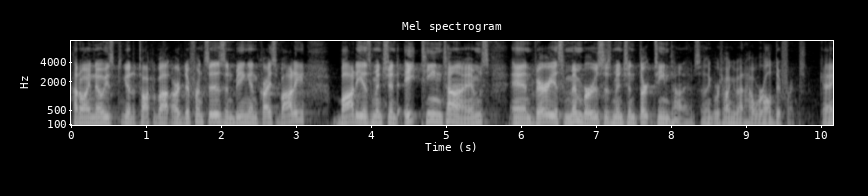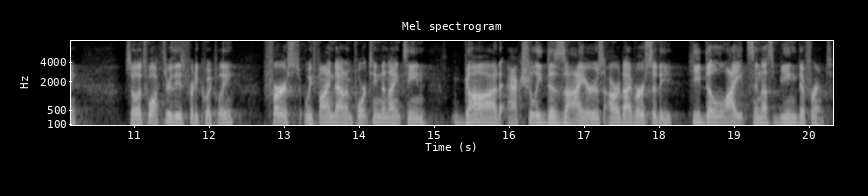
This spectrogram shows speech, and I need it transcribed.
How do I know he's going to talk about our differences and being in Christ's body? Body is mentioned 18 times, and various members is mentioned 13 times. I think we're talking about how we're all different, okay? So let's walk through these pretty quickly. First, we find out in 14 to 19, God actually desires our diversity. He delights in us being different.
